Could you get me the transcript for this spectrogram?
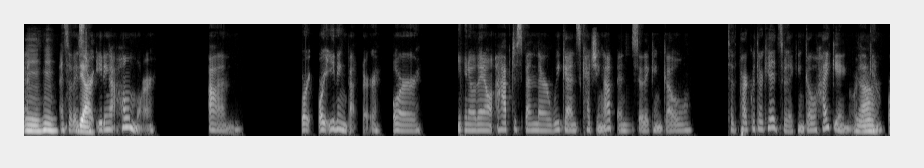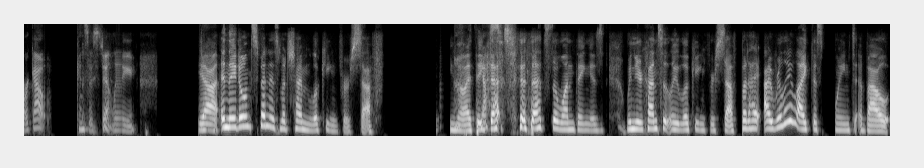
Mm-hmm. And so they yeah. start eating at home more um or or eating better or you know they don't have to spend their weekends catching up and so they can go to the park with their kids or they can go hiking or yeah. they can work out consistently yeah and they don't spend as much time looking for stuff you know i think yes. that's that's the one thing is when you're constantly looking for stuff but i i really like this point about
